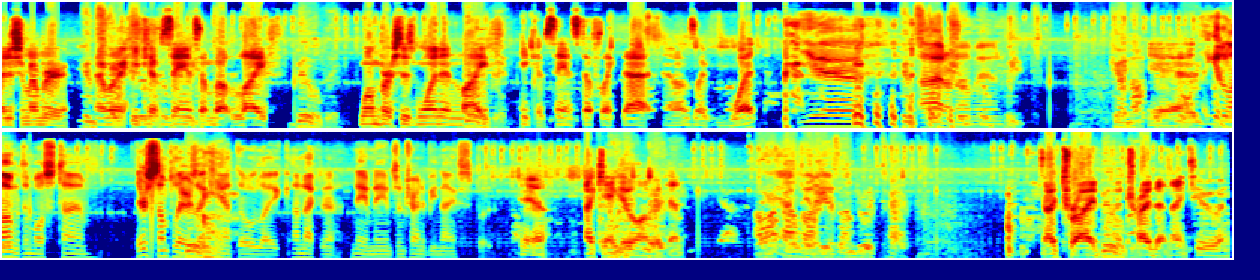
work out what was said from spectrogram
I just remember, I remember he kept saying something about life, Building. one versus one in life. He kept saying stuff like that, and I was like, what? Yeah, Construction man. complete. Cannot Yeah. deploy I get along with him most of the time. There's some players I can't though. Like I'm not gonna name names. I'm trying to be nice, but Yeah, I can't get along with him. Our ally is under attack. I tried. I tried that night too, and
